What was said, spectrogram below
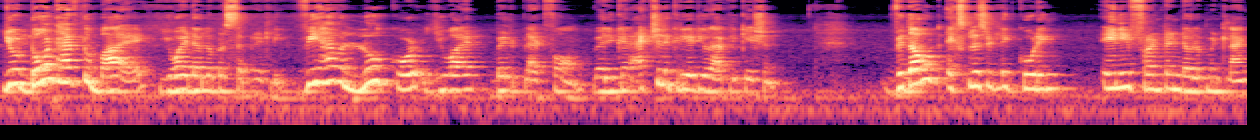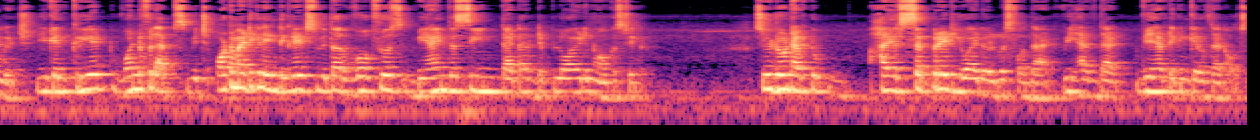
you don't have to buy UI developers separately. We have a low code UI build platform where you can actually create your application without explicitly coding any front-end development language. You can create wonderful apps which automatically integrates with our workflows behind the scene that are deployed in Orchestrator. So you don't have to hire separate UI developers for that. We have that. We have taken care of that also.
